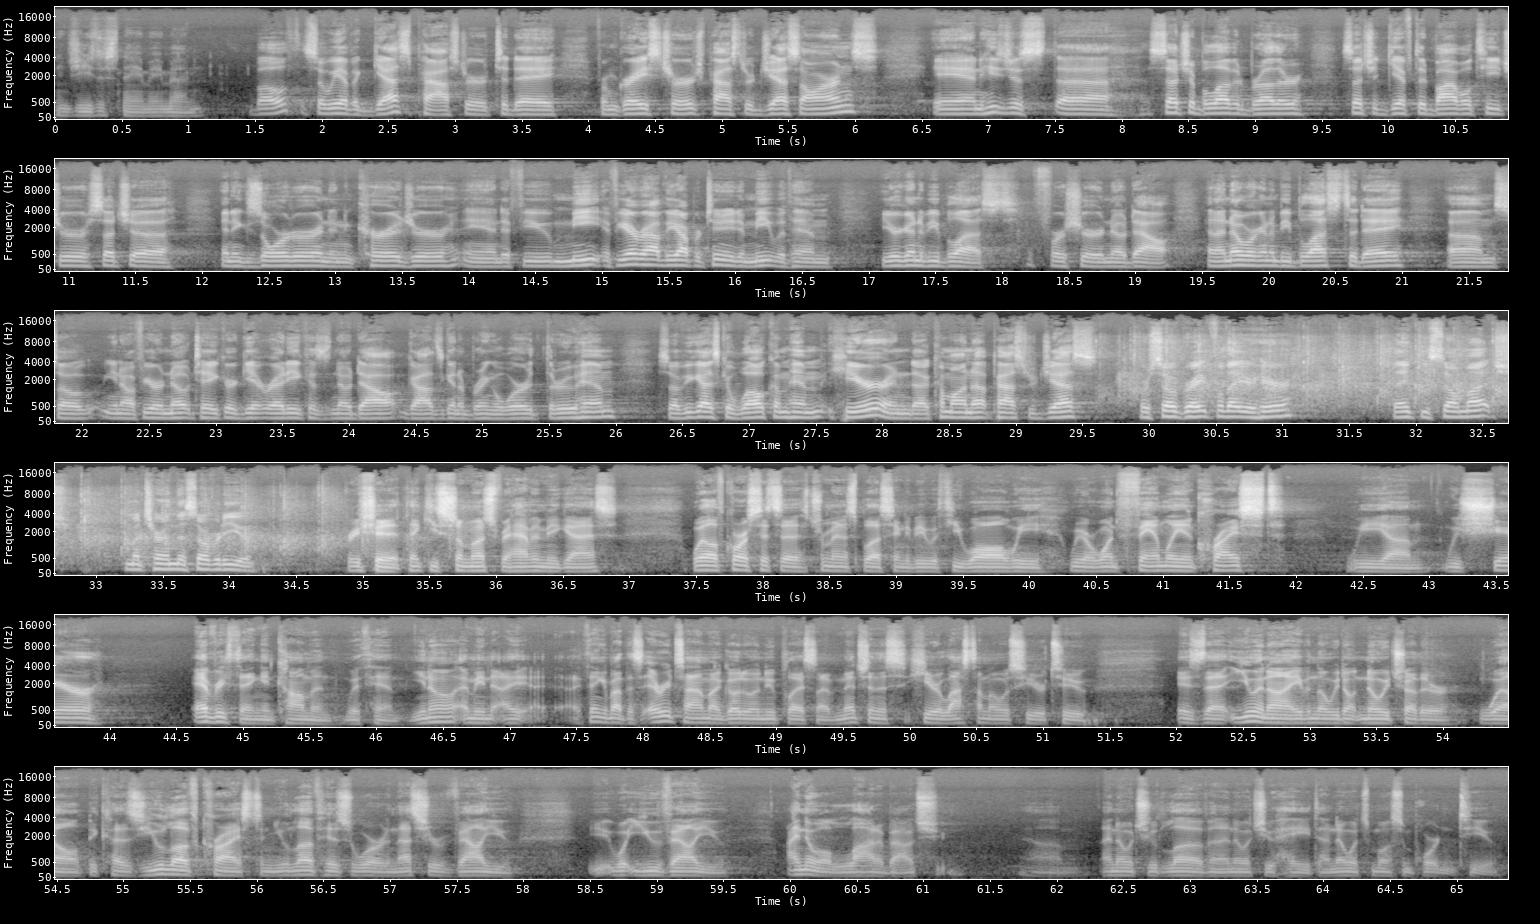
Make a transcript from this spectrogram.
In Jesus' name, amen both. So we have a guest pastor today from Grace Church, Pastor Jess Arns. And he's just uh, such a beloved brother, such a gifted Bible teacher, such a, an exhorter and an encourager. And if you meet, if you ever have the opportunity to meet with him, you're going to be blessed for sure, no doubt. And I know we're going to be blessed today. Um, so, you know, if you're a note taker, get ready because no doubt God's going to bring a word through him. So, if you guys could welcome him here and uh, come on up, Pastor Jess. We're so grateful that you're here. Thank you so much. I'm going to turn this over to you. Appreciate it. Thank you so much for having me, guys. Well, of course, it's a tremendous blessing to be with you all. We, we are one family in Christ. We, um, we share everything in common with Him. You know, I mean, I, I think about this every time I go to a new place, and I've mentioned this here last time I was here too, is that you and I, even though we don't know each other well, because you love Christ and you love His Word, and that's your value, what you value, I know a lot about you. I know what you love and I know what you hate. I know what's most important to you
